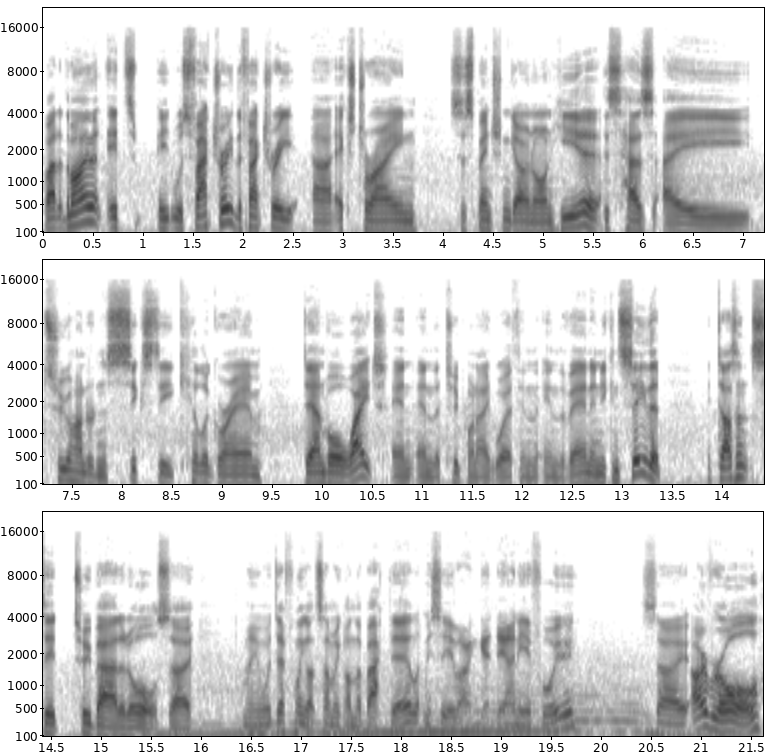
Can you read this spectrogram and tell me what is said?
But at the moment it's it was factory. The factory uh, X-Terrain suspension going on here. This has a 260 kilogram towball weight and and the 2.8 worth in in the van. And you can see that it doesn't sit too bad at all. So I mean we've definitely got something on the back there. Let me see if I can get down here for you so overall,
